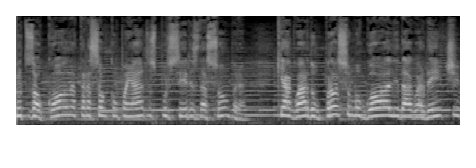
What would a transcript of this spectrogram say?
Quantos alcoólatras são acompanhados por seres da sombra que aguardam o próximo gole da aguardente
